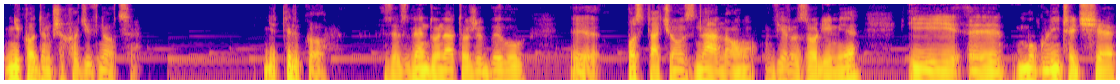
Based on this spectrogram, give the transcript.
Nikodem przychodzi w nocy. Nie tylko ze względu na to, że był y, postacią znaną w Jerozolimie i e, mógł liczyć się e,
